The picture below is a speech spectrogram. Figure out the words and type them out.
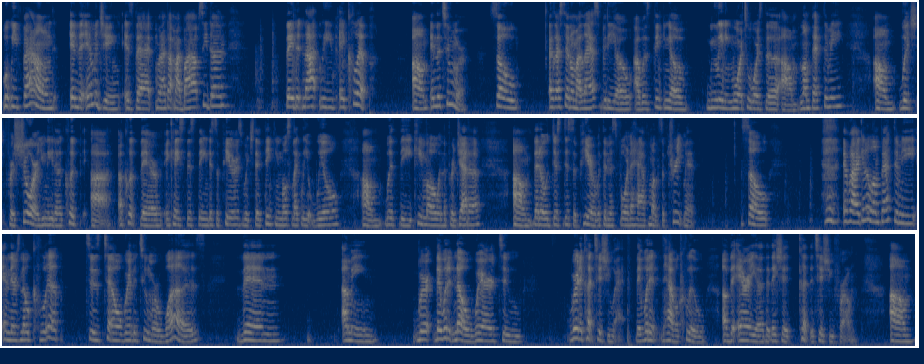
what we found in the imaging is that when I got my biopsy done, they did not leave a clip um, in the tumor. So, as I said on my last video, I was thinking of leaning more towards the um, lumpectomy um, which for sure you need a clip uh, a clip there in case this thing disappears, which they're thinking most likely it will um, with the chemo and the Perjeta, um, that it'll just disappear within this four and a half months of treatment. So if I get a lumpectomy and there's no clip to tell where the tumor was, then I mean, where they wouldn't know where to where to cut tissue at. They wouldn't have a clue of the area that they should cut the tissue from. Um,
